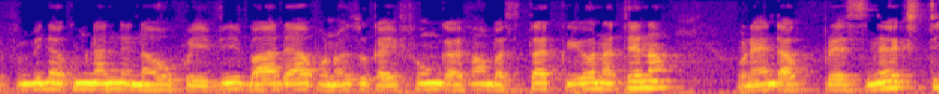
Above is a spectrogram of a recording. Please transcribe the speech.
elfu mbili na kumi na nne na huku hivi. Baada ya hapo unaweza ukaifunga kwamba sitaki kuiona tena, unaenda press next,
